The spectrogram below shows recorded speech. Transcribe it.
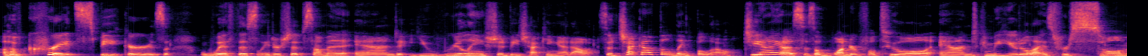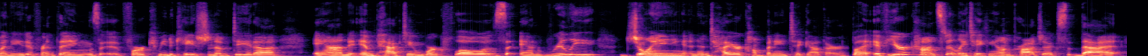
of great speakers with this leadership summit and you really should be checking it out. So check out the link below. GIS is a wonderful tool and can be utilized for so many different things eh, for communication of data and impacting workflows and really joining an entire company together. But if you're constantly taking on projects that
